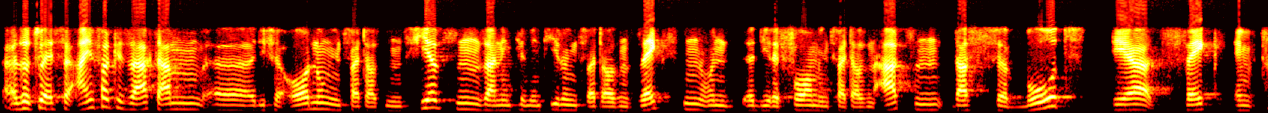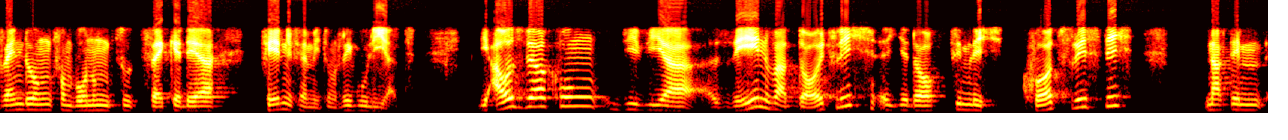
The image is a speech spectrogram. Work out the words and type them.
Also zuerst vereinfacht gesagt haben äh, die Verordnung in 2014, seine Implementierung in 2016 und äh, die Reform in 2018 das Verbot der Zweckentfremdung von Wohnungen zu Zwecke der Ferienvermietung reguliert. Die Auswirkung, die wir sehen, war deutlich, jedoch ziemlich kurzfristig. Nach dem äh,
